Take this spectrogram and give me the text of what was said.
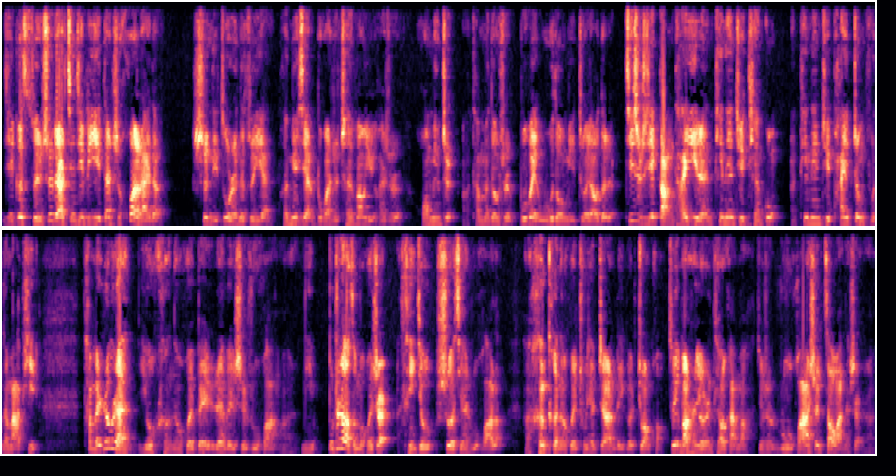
一个损失点经济利益，但是换来的是你做人的尊严。很明显，不管是陈芳宇还是黄明志啊，他们都是不为五斗米折腰的人。即使这些港台艺人天天去舔供啊，天天去拍政府的马屁，他们仍然有可能会被认为是辱华啊。你不知道怎么回事儿，你就涉嫌辱华了啊，很可能会出现这样的一个状况。所以网上有人调侃嘛，就是辱华是早晚的事儿啊，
